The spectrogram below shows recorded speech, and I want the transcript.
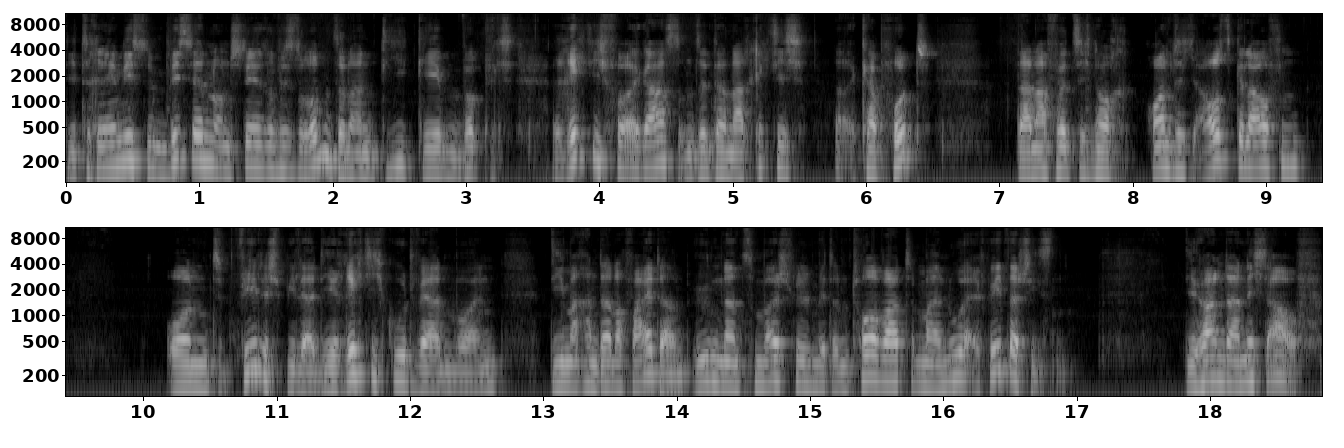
Die trainieren nicht so ein bisschen und stehen so ein bisschen rum, sondern die geben wirklich richtig Vollgas und sind danach richtig äh, kaputt. Danach wird sich noch ordentlich ausgelaufen. Und viele Spieler, die richtig gut werden wollen, die machen da noch weiter und üben dann zum Beispiel mit dem Torwart mal nur Elfmeterschießen. Die hören da nicht auf.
